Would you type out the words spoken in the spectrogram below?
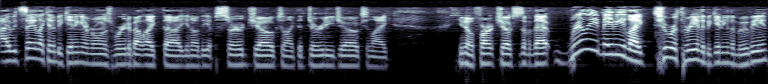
I would say like in the beginning everyone was worried about like the you know the absurd jokes and like the dirty jokes and like you know fart jokes and stuff like that. Really, maybe like two or three in the beginning of the movie,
